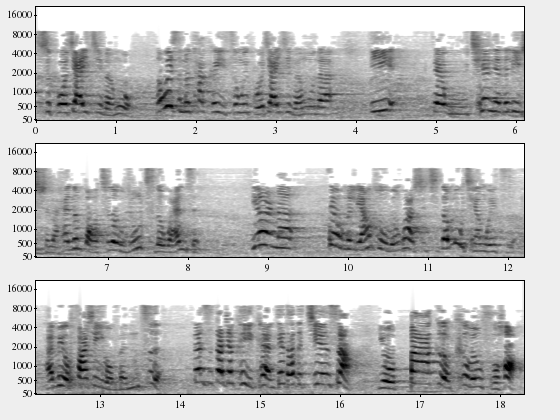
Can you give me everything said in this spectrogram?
是国家一级文物。那为什么它可以成为国家一级文物呢？第一，在五千年的历史了，还能保持的如此的完整。第二呢，在我们良渚文化时期到目前为止还没有发现有文字，但是大家可以看，在它的肩上有八个刻文符号。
